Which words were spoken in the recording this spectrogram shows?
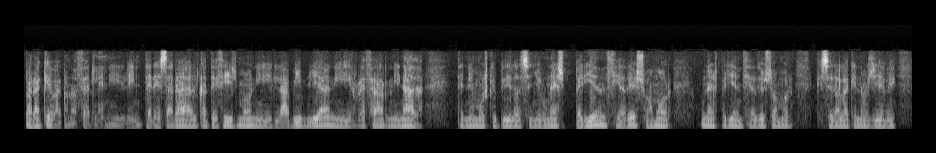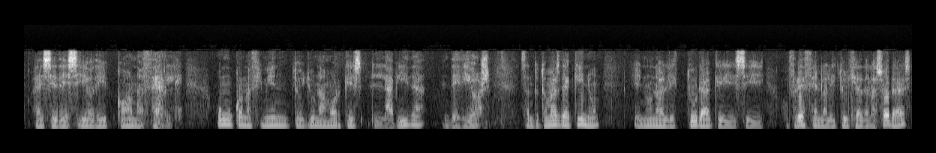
¿para qué va a conocerle? Ni le interesará el catecismo, ni la Biblia, ni rezar, ni nada. Tenemos que pedir al Señor una experiencia de su amor, una experiencia de su amor que será la que nos lleve a ese deseo de conocerle. Un conocimiento y un amor que es la vida de Dios. Santo Tomás de Aquino, en una lectura que se ofrece en la liturgia de las horas,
